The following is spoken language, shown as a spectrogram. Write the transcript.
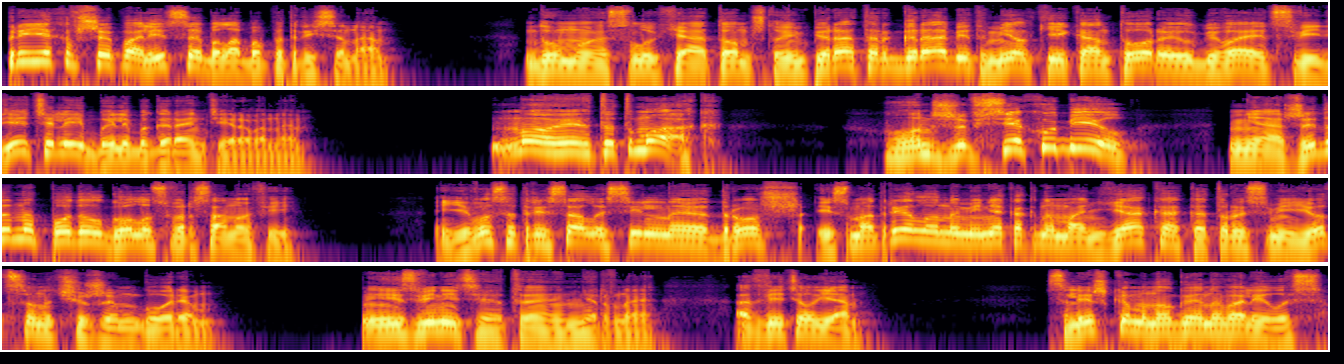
приехавшая полиция была бы потрясена. Думаю, слухи о том, что император грабит мелкие конторы и убивает свидетелей, были бы гарантированы. «Но этот маг, он же всех убил!» Неожиданно подал голос Варсонофий. Его сотрясала сильная дрожь, и смотрел он на меня, как на маньяка, который смеется над чужим горем. «Извините, это нервное», — ответил я. «Слишком многое навалилось.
